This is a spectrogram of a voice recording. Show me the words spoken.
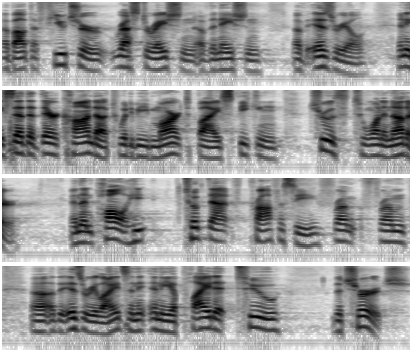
about the future restoration of the nation of Israel. And he said that their conduct would be marked by speaking truth to one another. And then Paul, he took that prophecy from, from uh, the Israelites and, and he applied it to the church.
